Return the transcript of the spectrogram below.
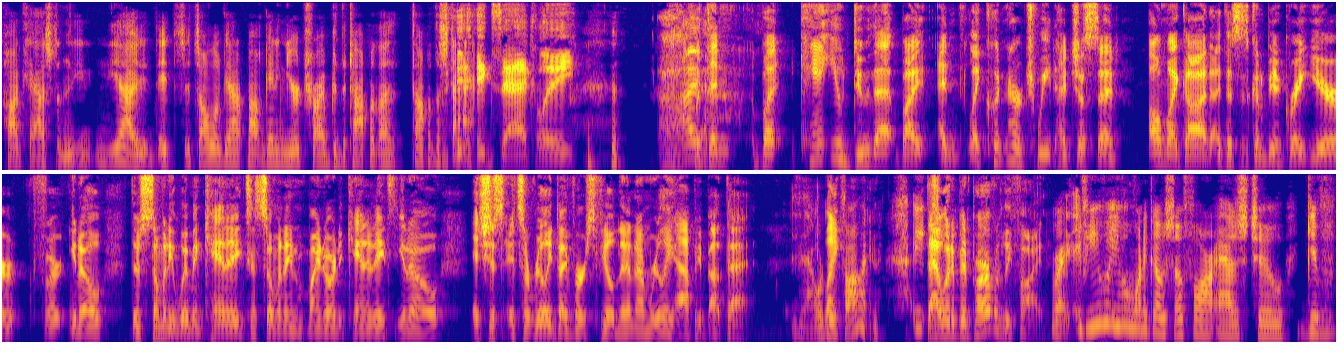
podcast, and yeah, it's it's all about about getting your tribe to the top of the top of the stack. exactly. but then, but can't you do that by and like couldn't her tweet had just said, "Oh my god, uh, this is going to be a great year for you know, there's so many women candidates and so many minority candidates. You know, it's just it's a really diverse field, and I'm really happy about that." That would like- be fine. That would have been perfectly fine. Right. If you even want to go so far as to give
